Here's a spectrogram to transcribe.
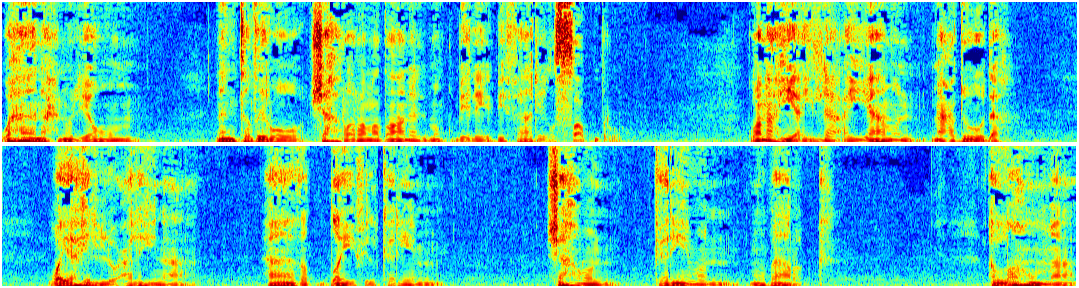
وها نحن اليوم ننتظر شهر رمضان المقبل بفارغ الصبر. وما هي إلا أيام معدودة ويهل علينا هذا الضيف الكريم شهر كريم مبارك. اللهم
